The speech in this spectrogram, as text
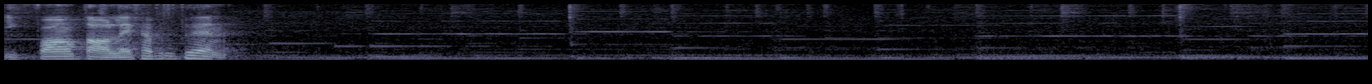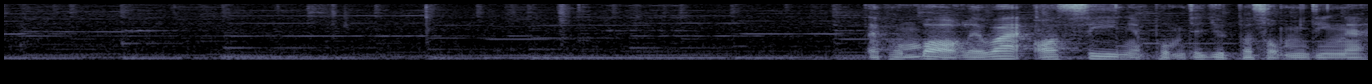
อีกฟองต่อเลยครับเพื่อนๆ ผมบอกเลยว่าออสซี่เนี่ยผมจะหยุดผสมจริงๆนะ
